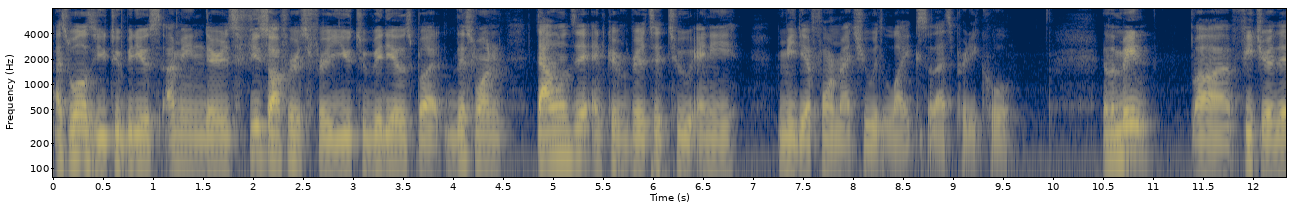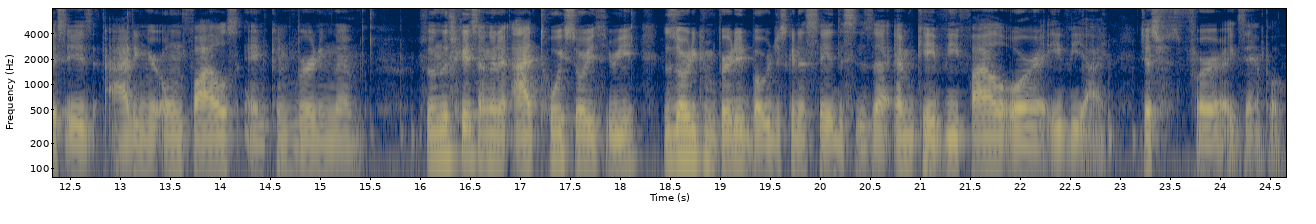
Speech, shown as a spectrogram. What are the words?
as well as YouTube videos I mean there's few softwares for YouTube videos but this one downloads it and converts it to any media format you would like so that's pretty cool. Now the main uh, feature of this is adding your own files and converting them so in this case, I'm going to add Toy Story 3. This is already converted, but we're just going to say this is a MKV file or AVI, just for example.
